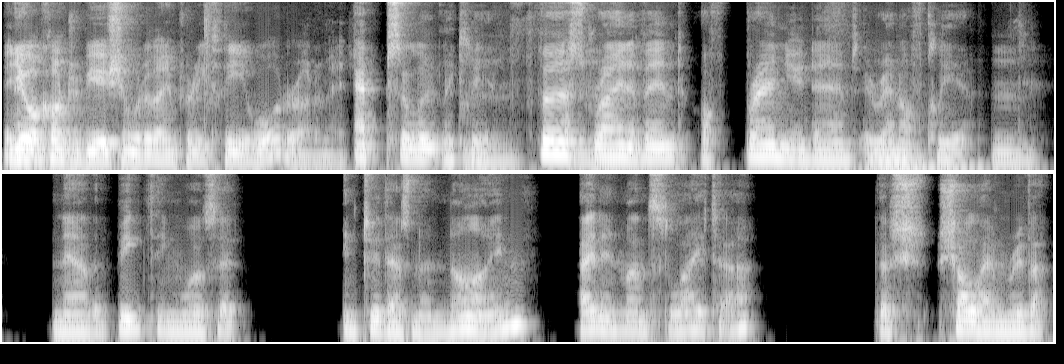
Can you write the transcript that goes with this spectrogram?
And your contribution would have been pretty clear water, I'd imagine. Absolutely clear. Mm. First Mm. rain event off brand new dams, it ran off clear. Mm. Now, the big thing was that in 2009, 18 months later, the Shoalhaven River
